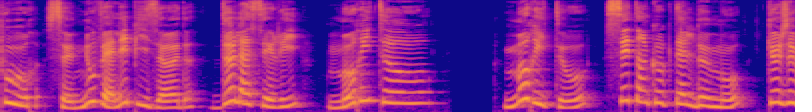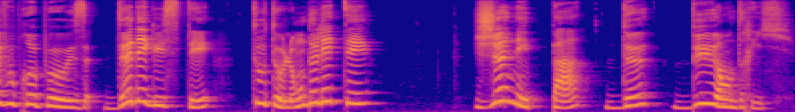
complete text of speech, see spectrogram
pour ce nouvel épisode de la série Morito. Morito, c'est un cocktail de mots que je vous propose de déguster tout au long de l'été. Je n'ai pas de buanderie.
